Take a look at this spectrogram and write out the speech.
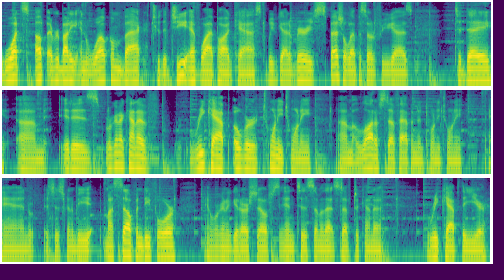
What's up, everybody, and welcome back to the GFY podcast. We've got a very special episode for you guys today. Um, it is, we're going to kind of recap over 2020. Um, a lot of stuff happened in 2020, and it's just going to be myself and D4, and we're going to get ourselves into some of that stuff to kind of recap the year.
